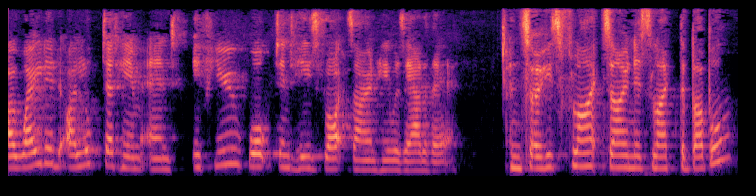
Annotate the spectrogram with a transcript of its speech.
I waited, I looked at him, and if you walked into his flight zone, he was out of there. And so his flight zone is like the bubble?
